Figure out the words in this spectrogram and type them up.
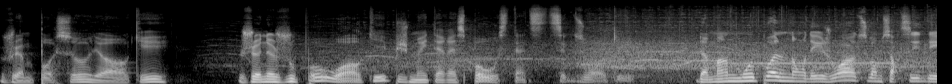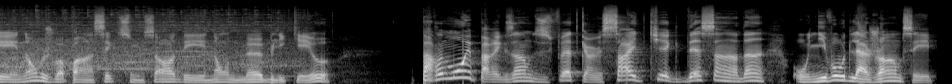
j'aime pas ça, le hockey. Je ne joue pas au hockey, puis je m'intéresse pas aux statistiques du hockey. Demande-moi pas le nom des joueurs, tu vas me sortir des noms, je vais penser que tu me sors des noms de meubles Ikea. Parle-moi par exemple du fait qu'un sidekick descendant au niveau de la jambe, c'est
